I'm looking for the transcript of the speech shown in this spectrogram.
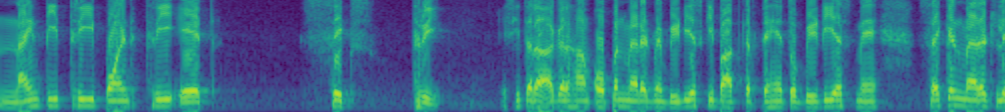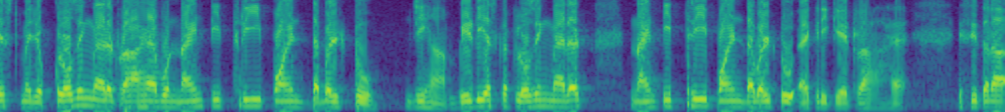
93.3863 इसी तरह अगर हम ओपन मेरिट में बीडीएस की बात करते हैं तो बीडीएस में सेकंड मेरिट लिस्ट में जो क्लोजिंग मेरिट रहा है, वो 93.22 जी हाँ बीडीएस का क्लोजिंग मेरिट 93.22 एग्रीगेट रहा है। इसी तरह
